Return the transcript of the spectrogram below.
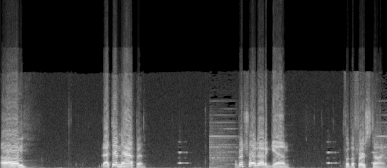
Um... That didn't happen. We're gonna try that again. For the first time.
